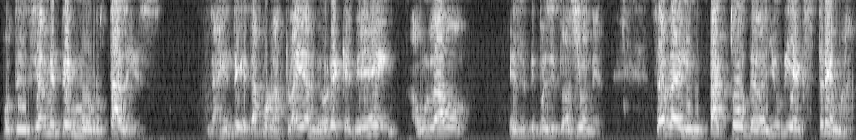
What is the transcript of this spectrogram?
potencialmente mortales. La gente que está por las playas, mejor que dejen a un lado ese tipo de situaciones. Se habla del impacto de la lluvia extrema.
